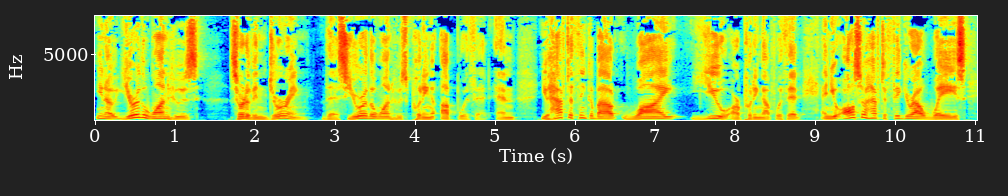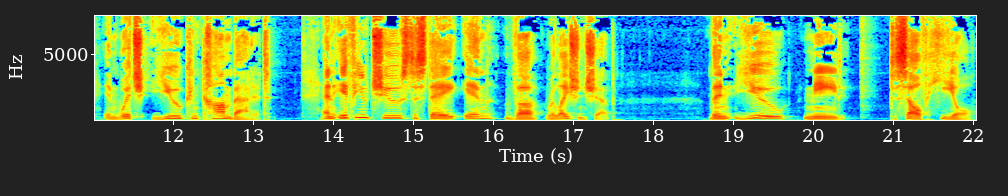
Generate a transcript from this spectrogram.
You know, you're the one who's sort of enduring this. You're the one who's putting up with it. And you have to think about why you are putting up with it. And you also have to figure out ways in which you can combat it. And if you choose to stay in the relationship, then you need to self heal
